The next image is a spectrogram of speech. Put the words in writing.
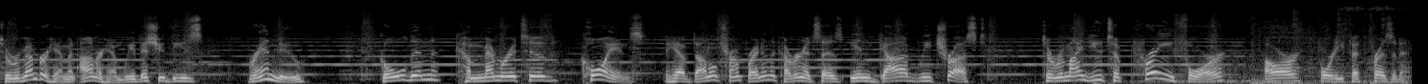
To remember him and honor him, we've issued these brand new golden commemorative coins. They have Donald Trump right on the cover, and it says, In God We Trust, to remind you to pray for our 45th president.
